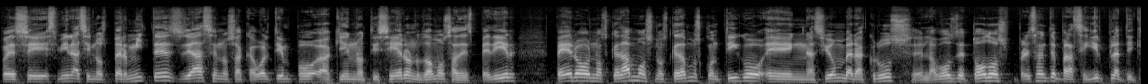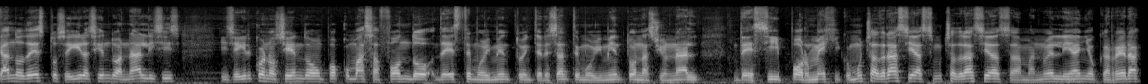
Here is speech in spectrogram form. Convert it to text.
Pues sí, mira, si nos permites, ya se nos acabó el tiempo aquí en Noticiero, nos vamos a despedir, pero nos quedamos, nos quedamos contigo en Nación Veracruz, en la voz de todos, precisamente para seguir platicando de esto, seguir haciendo análisis y seguir conociendo un poco más a fondo de este movimiento, interesante movimiento nacional de Sí por México. Muchas gracias, muchas gracias a Manuel Liaño Carrera,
